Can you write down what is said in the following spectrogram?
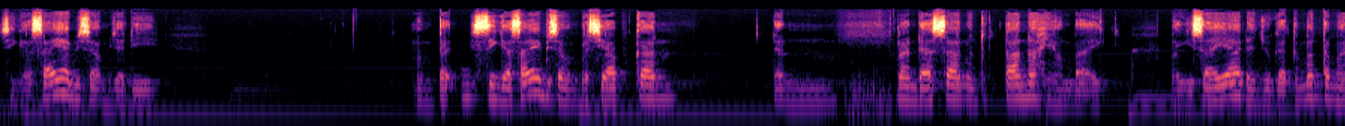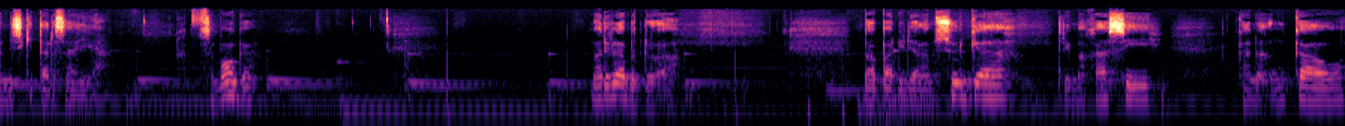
sehingga saya bisa menjadi sehingga saya bisa mempersiapkan dan landasan untuk tanah yang baik bagi saya dan juga teman-teman di sekitar saya. Semoga. Marilah berdoa. Bapa di dalam surga, terima kasih karena Engkau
